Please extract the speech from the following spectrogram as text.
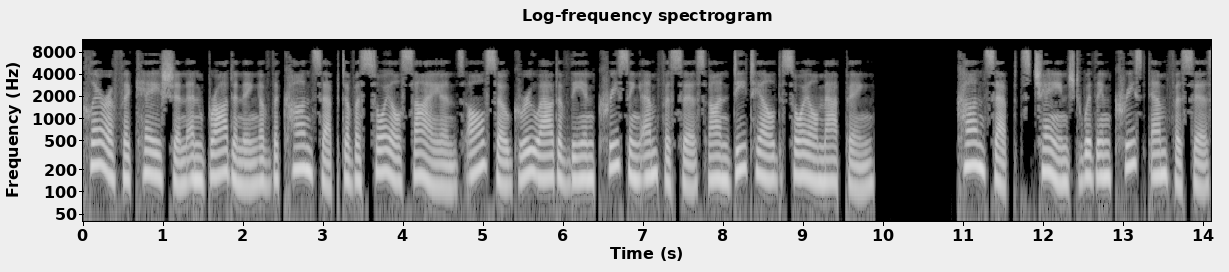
Clarification and broadening of the concept of a soil science also grew out of the increasing emphasis on detailed soil mapping. Concepts changed with increased emphasis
